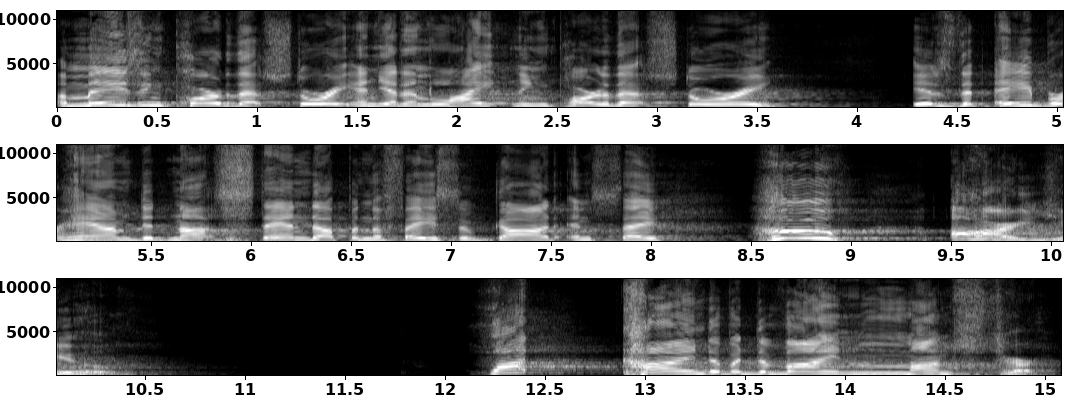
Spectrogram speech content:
amazing part of that story and yet enlightening part of that story is that Abraham did not stand up in the face of God and say, Who are you? What kind of a divine monster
